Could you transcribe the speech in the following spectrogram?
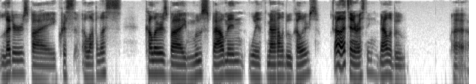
letters by Chris Eliopoulos, colors by Moose Baumann with Malibu Colors. Oh, that's interesting. Malibu uh,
